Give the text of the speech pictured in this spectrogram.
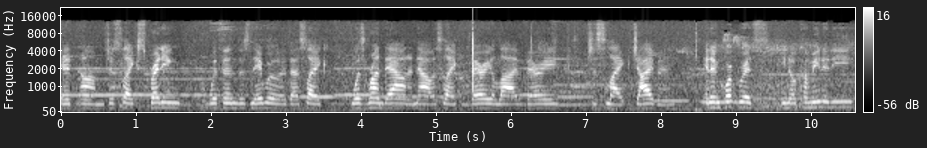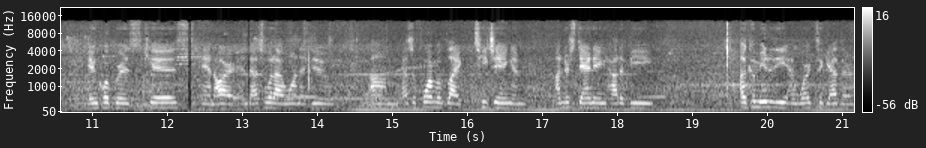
it um, just like spreading within this neighborhood that's like was run down and now it's like very alive, very just like jiving. It incorporates, you know, community, it incorporates kids and art, and that's what I want to do um, as a form of like teaching and understanding how to be a community and work together.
